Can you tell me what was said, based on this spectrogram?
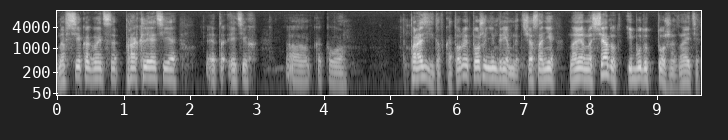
на все, как говорится, проклятия это, этих Э, как его, паразитов, которые тоже не дремлят. Сейчас они, наверное, сядут и будут тоже, знаете,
